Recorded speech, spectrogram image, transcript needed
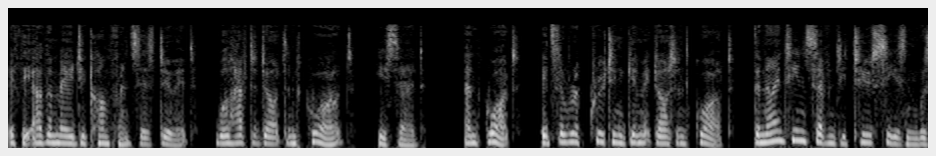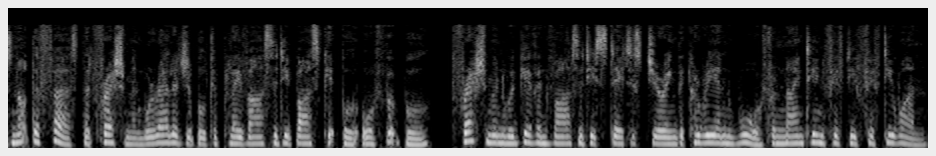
if the other major conferences do it, we'll have to and quote, he said. And quote, it's a recruiting gimmick. Dot And quote, the 1972 season was not the first that freshmen were eligible to play varsity basketball or football. Freshmen were given varsity status during the Korean War from 1950-51.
